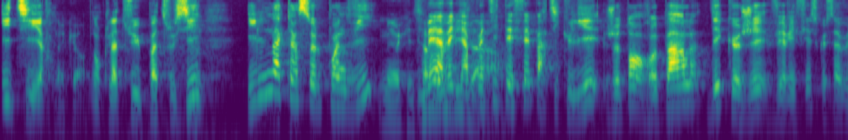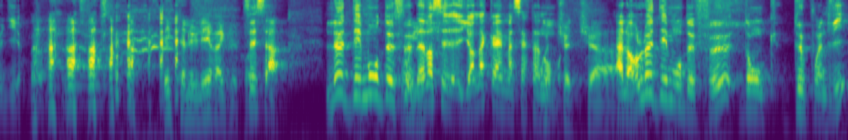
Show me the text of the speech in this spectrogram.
il tire. D'accord. Donc là-dessus, pas de souci. Mhm. Il n'a qu'un seul point de vie, mais avec, un petit effet particulier. Je t'en reparle dès que j'ai vérifié ce que ça veut dire. Et que tu as lu les règles. C'est ça. Le démon de feu. Oui. Ben non, il y en a quand même un certain nombre. Tcha-tcha. Alors, le démon de feu, donc deux points de vie.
